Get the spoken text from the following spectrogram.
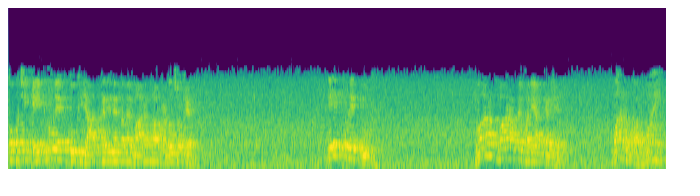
તો પછી એકનું એક દુઃખ યાદ કરીને તમે વારંવાર રડો છો કેમ? એકનું એક દુઃખ. વારંવાર આપણે ફરિયાદ કરીએ. વારંવાર, why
